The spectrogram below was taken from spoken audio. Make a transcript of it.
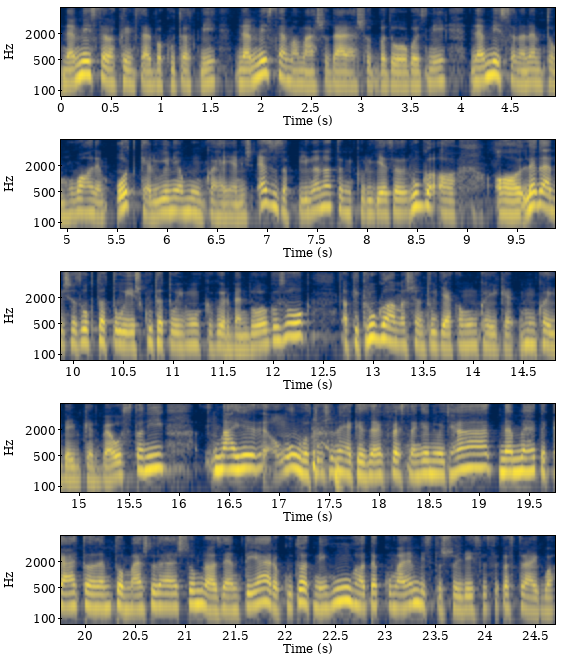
nem mész el a könyvtárba kutatni, nem mész el a másodállásodba dolgozni, nem mész el a nem tudom hova, hanem ott kell ülni a munkahelyen. És ez az a pillanat, amikor ugye ez a, ruga, a, a legalábbis az oktatói és kutatói munkakörben dolgozók, akik rugalmasan tudják a munkaidejüket beosztani, már óvatosan elkezdenek feszengeni, hogy hát nem mehetek át a nem tudom másodállásomra, az MTA-ra kutatni, hú, hát akkor már nem biztos, hogy részt veszek a sztrájkba.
